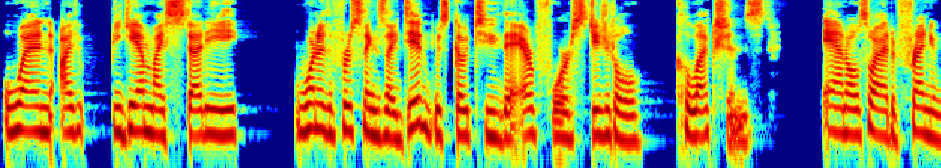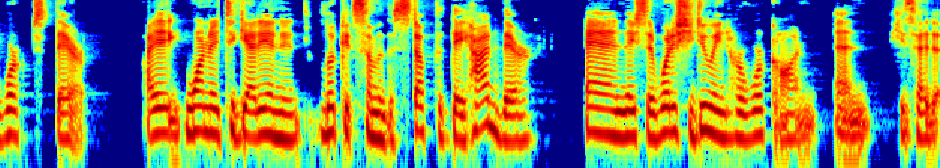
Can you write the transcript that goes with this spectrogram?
When I began my study, one of the first things I did was go to the Air Force digital collections. And also I had a friend who worked there. I wanted to get in and look at some of the stuff that they had there. And they said, what is she doing her work on? And he said,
